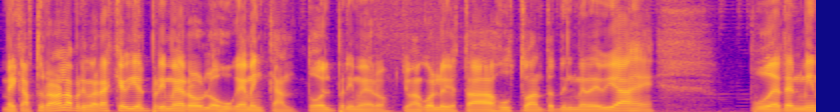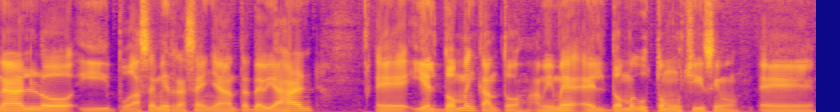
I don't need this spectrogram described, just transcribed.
me capturaron la primera vez que vi el primero, lo jugué, me encantó el primero. Yo me acuerdo, yo estaba justo antes de irme de viaje, pude terminarlo y pude hacer mi reseña antes de viajar. Eh, y el 2 me encantó. A mí me, el 2 me gustó muchísimo. Eh,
